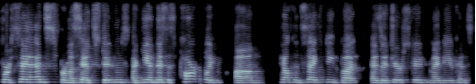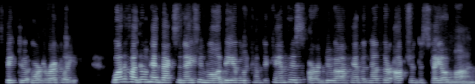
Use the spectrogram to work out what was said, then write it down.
for SEDS, from a SED students, again, this is partly um, health and safety, but as a your student, maybe you can speak to it more directly. What if I don't have vaccination? Will I be able to come to campus or do I have another option to stay online?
